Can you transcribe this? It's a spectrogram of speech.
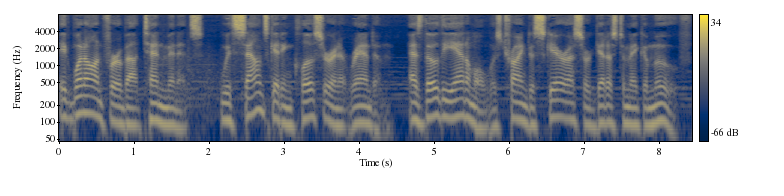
It went on for about 10 minutes, with sounds getting closer and at random, as though the animal was trying to scare us or get us to make a move.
